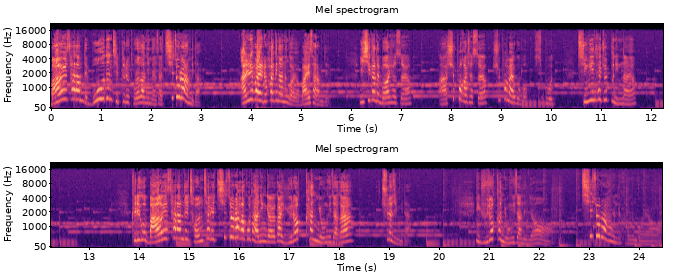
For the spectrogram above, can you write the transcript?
마을 사람들 모든 집들을 돌아다니면서 치조를 합니다. 알리바이를 확인하는 거예요, 마을 사람들. 이 시간에 뭐 하셨어요? 아, 슈퍼 가셨어요? 슈퍼 말고 뭐, 뭐 증인해줄 분 있나요? 그리고 마을 사람들 전체를 치조를 하고 다닌 결과 유력한 용의자가 추려집니다. 이 유력한 용의자는요, 치조를 하는데 그러는 거예요.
